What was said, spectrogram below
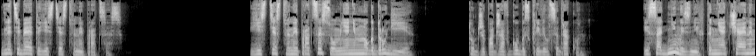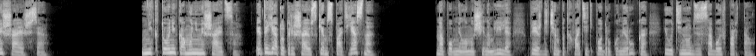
Для тебя это естественный процесс. Естественные процессы у меня немного другие. Тут же, поджав губы, скривился дракон. И с одним из них ты мне отчаянно мешаешься. Никто никому не мешается. Это я тут решаю, с кем спать, ясно? Напомнила мужчинам Лиля, прежде чем подхватить под руку Мирука и утянуть за собой в портал.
